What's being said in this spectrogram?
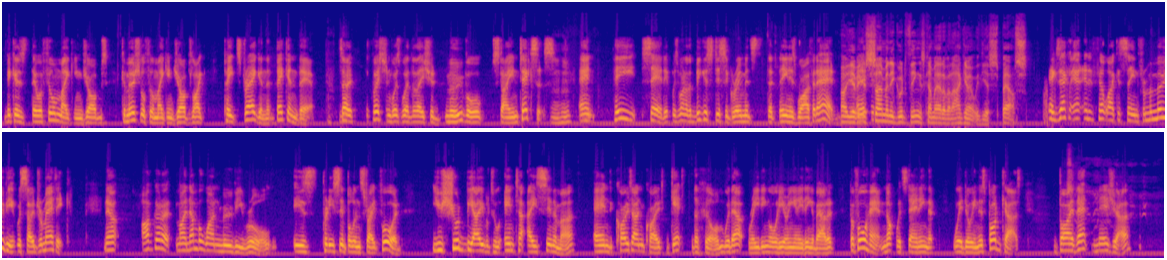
because there were filmmaking jobs, commercial filmmaking jobs like Pete's Dragon that beckoned there. So the question was whether they should move or stay in Texas. Mm-hmm. And he said it was one of the biggest disagreements that he and his wife had had. Oh yeah, because it- so many good things come out of an argument with your spouse. Exactly, and and it felt like a scene from a movie. It was so dramatic. Now, I've got a my number one movie rule is pretty simple and straightforward. You should be able to enter a cinema and quote unquote get the film without reading or hearing anything about it beforehand, notwithstanding that we're doing this podcast. By that measure,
